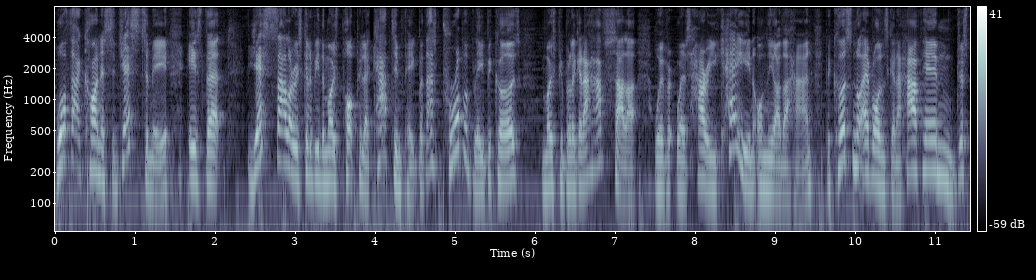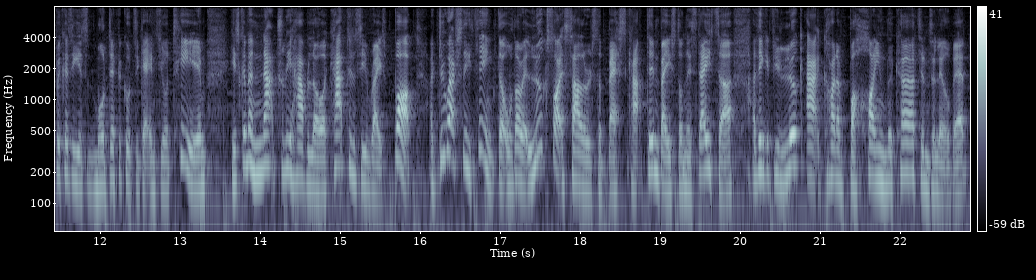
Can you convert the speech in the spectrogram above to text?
what that kind of suggests to me is that yes, Salah is going to be the most popular captain pick, but that's probably because most people are going to have Salah. Whereas Harry Kane, on the other hand, because not everyone's going to have him, just because he's more difficult to get into your team, he's going to naturally have lower captaincy rates. But I do actually think that although it looks like Salah is the best captain based on this data, I think if you look at kind of behind the curtains a little bit,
